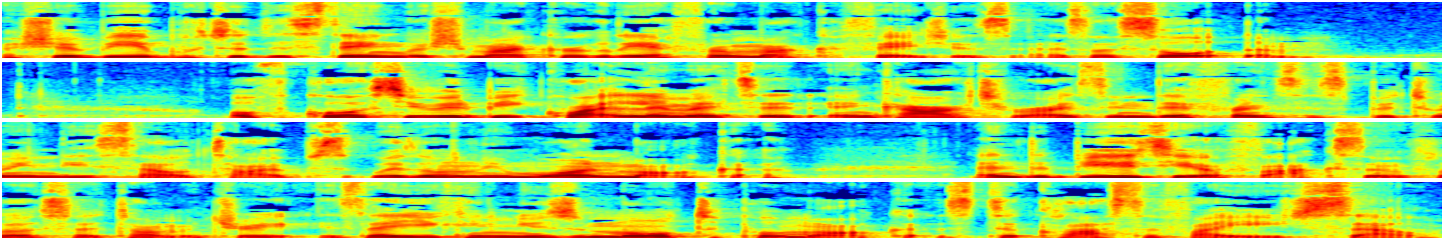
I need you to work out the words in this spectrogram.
I should be able to distinguish microglia from macrophages as I sort them. Of course, you would be quite limited in characterizing differences between these cell types with only one marker. And the beauty of and flow cytometry is that you can use multiple markers to classify each cell.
